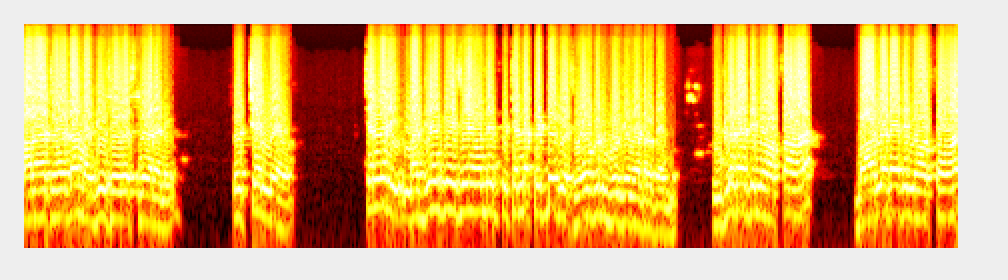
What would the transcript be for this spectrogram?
పలా చోట మద్యం సేవిస్తున్నారని. వచ్చాను మేము. చిన్నది మద్యం కేసు ఏముంది? చిన్న పెట్టి కేసు ఓపెన్ భోజనం అంటారు దాన్ని. ఇంట్లో అయితే మేము వస్తామా? బార్లో అయితే మేము వస్తామా?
